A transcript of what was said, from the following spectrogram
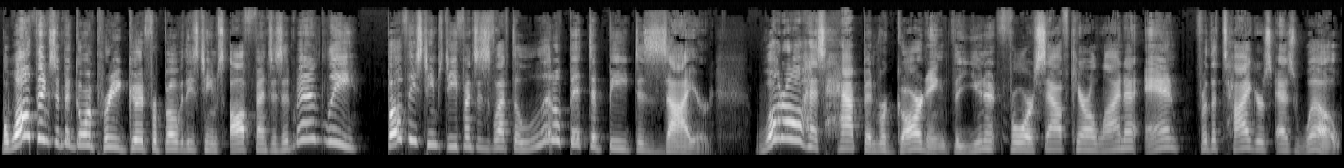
But while things have been going pretty good for both of these teams' offenses, admittedly, both these teams' defenses have left a little bit to be desired. What all has happened regarding the unit for South Carolina and for the Tigers as well?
